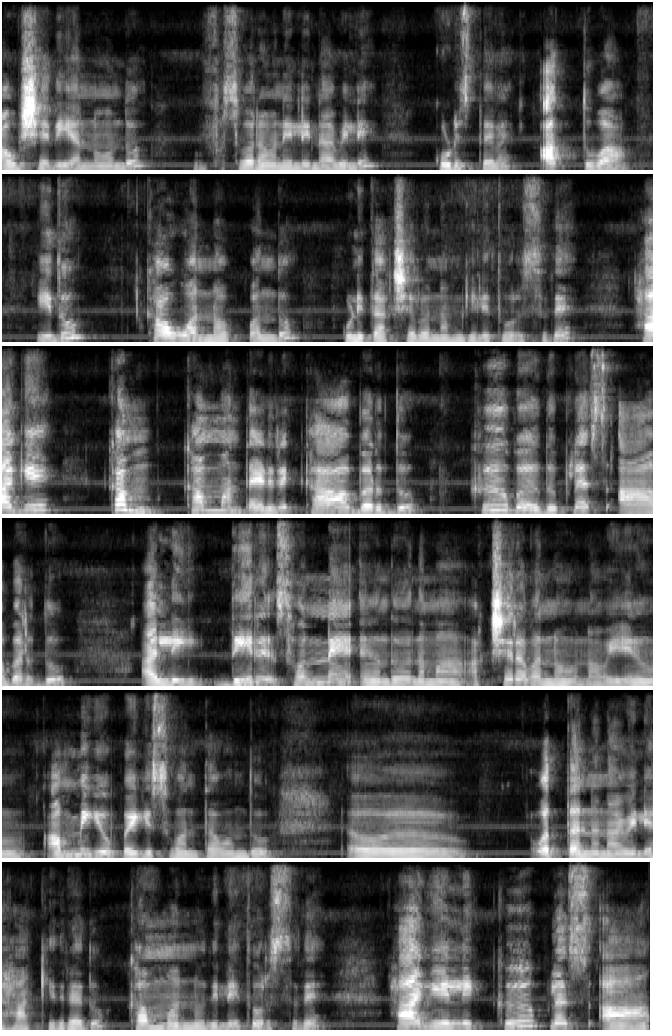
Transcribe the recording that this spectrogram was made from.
ಔಷಧಿ ಅನ್ನೋ ಒಂದು ಸ್ವರವನ್ನು ಇಲ್ಲಿ ನಾವಿಲ್ಲಿ ಕೂಡಿಸ್ತೇವೆ. ಅತ್ವ ಇದು ಕೌ ಅನ್ನೋ ಒಂದು ಗುಣಿತಾಕ್ಷರ ನಮಗೆ ಇಲ್ಲಿ ತೋರಿಸ್ತದೆ. ಹಾಗೆ ಕಮ್ ಕಮ್ ಅಂತ ಹೇಳಿದರೆ ಕಾ ಬರೆದು ಕ ಬರೆದು ಪ್ಲಸ್ ಆ ಬರೆದು ಅಲ್ಲಿ ದೀರ್ ಸೊನ್ನೆ ಒಂದು ನಮ್ಮ ಅಕ್ಷರವನ್ನು ನಾವು ಏನು ಅಮ್ಮಿಗೆ ಉಪಯೋಗಿಸುವಂಥ ಒಂದು ಒತ್ತನ್ನು ನಾವಿಲ್ಲಿ ಹಾಕಿದರೆ ಅದು ಕಮ್ ಅನ್ನೋದಿಲ್ಲಿ ತೋರಿಸ್ತದೆ. ಹಾಗೆ ಇಲ್ಲಿ ಕ ಪ್ಲಸ್ ಆ,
